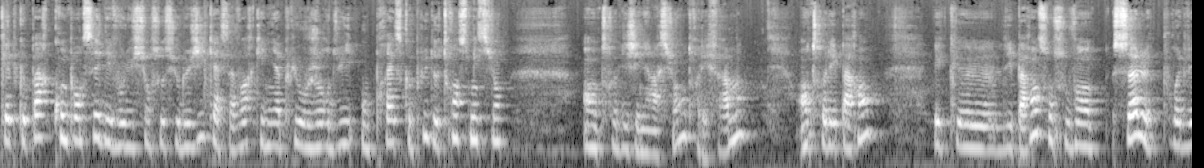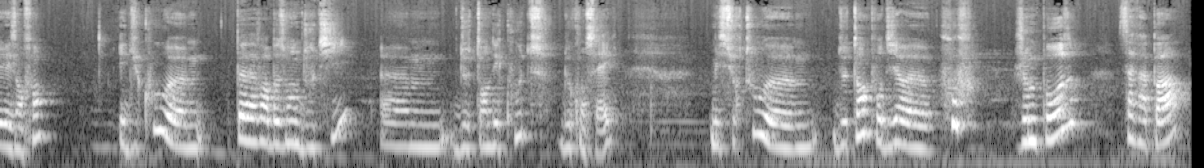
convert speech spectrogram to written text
quelque part compenser l'évolution sociologique, à savoir qu'il n'y a plus aujourd'hui, ou presque plus, de transmission entre les générations, entre les femmes, entre les parents, et que les parents sont souvent seuls pour élever les enfants, et du coup peuvent avoir besoin d'outils de temps d'écoute, de conseils, mais surtout euh, de temps pour dire euh, je me pose, ça va pas,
